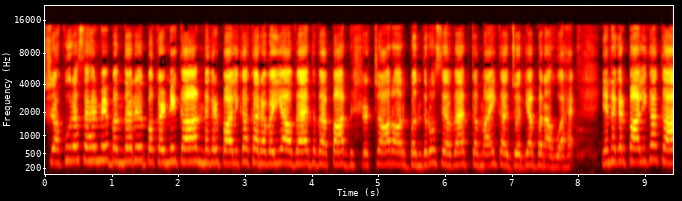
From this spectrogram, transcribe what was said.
शाहपुरा शहर में बंदर पकड़ने का नगर पालिका का रवैया, अवैध व्यापार, भ्रष्टाचार और बंदरों से अवैध कमाई का ज़रिया बना हुआ है। यह नगर पालिका का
